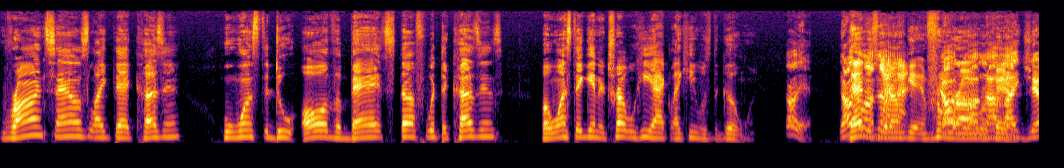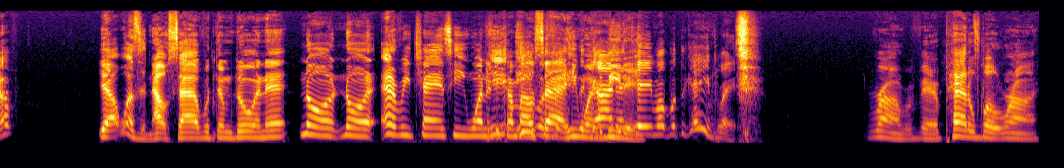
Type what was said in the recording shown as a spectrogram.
Ron sounds like that cousin who wants to do all the bad stuff with the cousins, but once they get in trouble, he act like he was the good one. Oh yeah, Y'all That know is I'm what I'm like- getting from y'all know Ron I'm not Rivera. like Jeff. Yeah, I wasn't outside with them doing that. No, no, every chance he wanted to come was outside, the, he the wanted guy to be that there. Came up with the game plan. Ron Rivera, paddle boat Ron.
